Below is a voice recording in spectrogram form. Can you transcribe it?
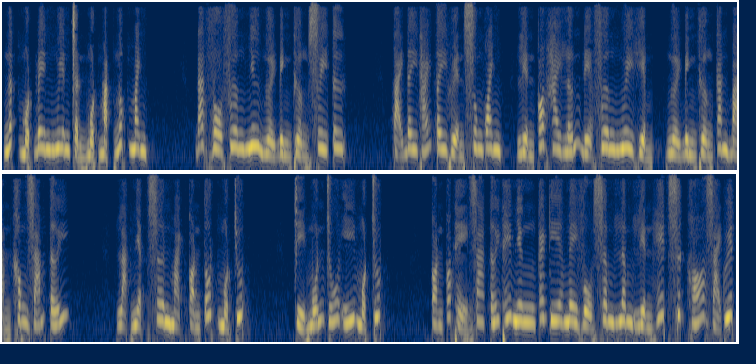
Ngất một bên nguyên trần một mặt ngốc manh. Đã vô phương như người bình thường suy tư. Tại đây Thái Tây huyện xung quanh, liền có hai lớn địa phương nguy hiểm, người bình thường căn bản không dám tới. Lạc Nhật Sơn Mạch còn tốt một chút. Chỉ muốn chú ý một chút. Còn có thể ra tới thế nhưng cái kia mê vụ xâm lâm liền hết sức khó giải quyết.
